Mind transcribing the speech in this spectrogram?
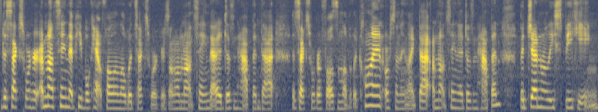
the sex worker i'm not saying that people can't fall in love with sex workers and i'm not saying that it doesn't happen that a sex worker falls in love with a client or something like that. I'm not saying that doesn't happen but generally speaking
